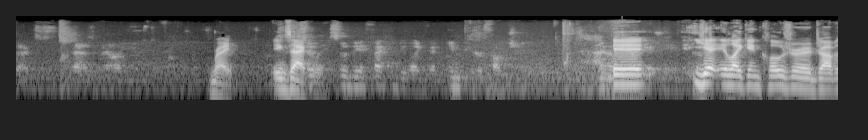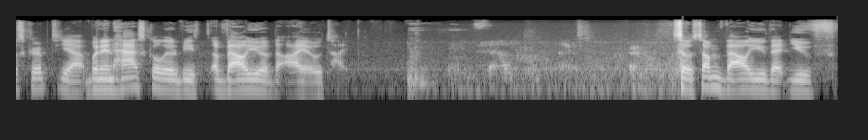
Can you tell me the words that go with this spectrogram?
effects as values to functions. Right. Exactly. So, so the effect would be like an impure function. It, yeah, like in Clojure or JavaScript, yeah. But in Haskell, it would be a value of the IO type. So some value that you've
